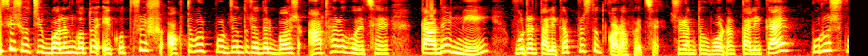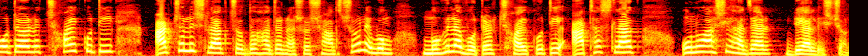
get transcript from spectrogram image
EC সচিব বলেন, গত একত্রিশ অক্টোবর পর্যন্ত যাদের বয়স আঠারো হয়েছে, তাদের নিয়েই ভোটার তালিকা প্রস্তুত করা হয়েছে। চূড়ান্ত ভোটার তালিকায় পুরুষ ভোটার ছয় কোটি আটচল্লিশ লাখ চোদ্দ হাজার নশো সাত জন এবং মহিলা ভোটার ছয় কোটি আঠাশ লাখ উনআশি হাজার বিয়াল্লিশ জন।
